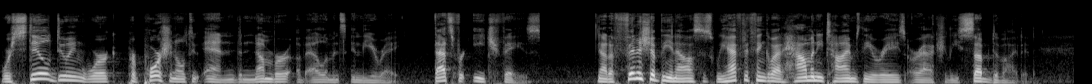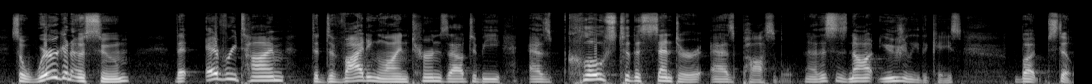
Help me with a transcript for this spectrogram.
we're still doing work proportional to n, the number of elements in the array. That's for each phase. Now to finish up the analysis, we have to think about how many times the arrays are actually subdivided. So we're going to assume that every time the dividing line turns out to be as close to the center as possible. Now, this is not usually the case, but still.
